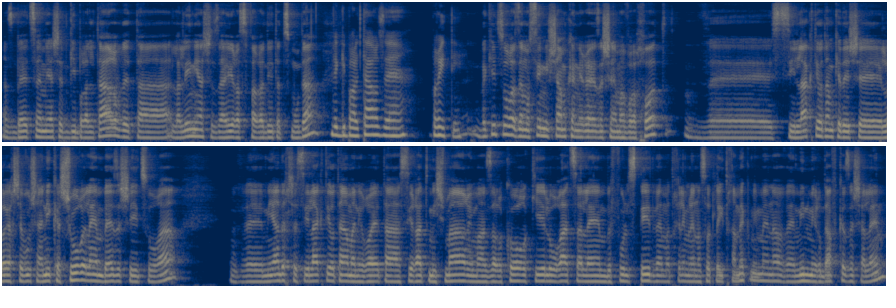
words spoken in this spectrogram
אז בעצם יש את גיברלטר ואת הלליניה, שזה העיר הספרדית הצמודה. וגיברלטר זה בריטי. בקיצור, אז הם עושים משם כנראה איזה שהם הברחות, וסילקתי אותם כדי שלא יחשבו שאני קשור אליהם באיזושהי צורה. ומיד איך שסילקתי אותם אני רואה את הסירת משמר עם הזרקור כאילו רץ עליהם בפול ספיד והם מתחילים לנסות להתחמק ממנה ומין מרדף כזה שלם.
